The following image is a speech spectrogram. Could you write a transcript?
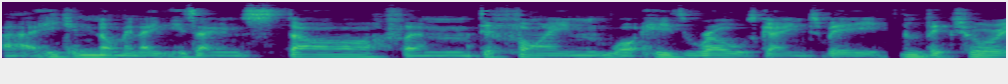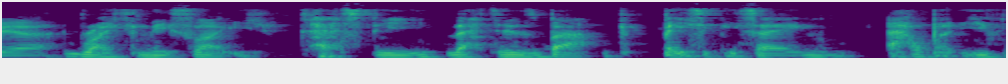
uh, he can nominate his own staff and define what his role's going to be. And Victoria writing these slightly testy letters back, basically saying, Albert, you've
